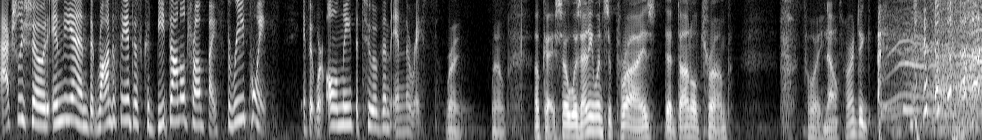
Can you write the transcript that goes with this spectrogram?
actually showed in the end that Ron DeSantis could beat Donald Trump by three points if it were only the two of them in the race. Right. Well, okay. So was anyone surprised that Donald Trump? Boy, no. It's hard to.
